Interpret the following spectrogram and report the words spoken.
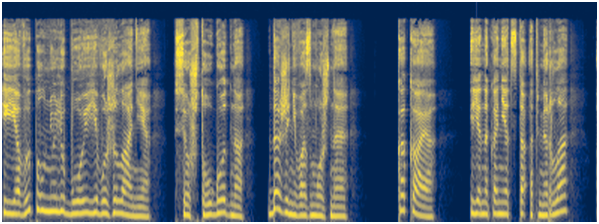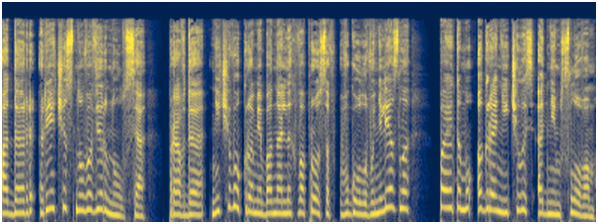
и я выполню любое его желание, все что угодно, даже невозможное. Какая? Я наконец-то отмерла, а дар речи снова вернулся. Правда, ничего кроме банальных вопросов в голову не лезло, поэтому ограничилась одним словом.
